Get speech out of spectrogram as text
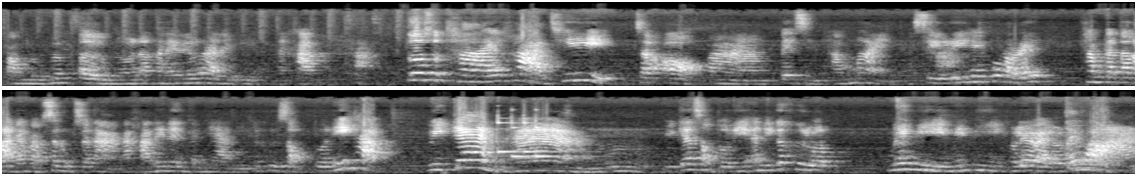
ความรู้เพิ่มเติมเนอะนะคะในเรื่องรายละเอียดนะคะค่ะตัวสุดท้ายค่ะที่จะออกมาเป็นสินค้าใหม่นะซีรีส์ให้พวกเราได้ ทำการตลาดกันแบบสนุกสนานนะคะ ในเดือนกันยายนนี้ก็คือ 2 ตัวนี้ค่ะวีแกนอ่าอืมวีแกนสองตัวนี้อันนี้ก็คือรสไม่มีไม่มีเขาเรียกอะไรรสไม่หวาน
